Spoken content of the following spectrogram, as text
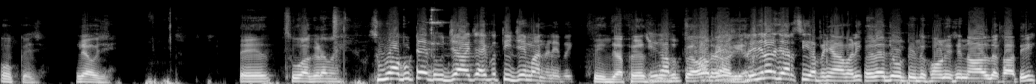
ਓਕੇ ਜੀ ਲਿਆਓ ਜੀ। ਤੇ ਸੂਆ ਕਿਹੜਾ ਬਾਈ? ਸੂਆ ਬੂਟੇ ਦੂਜਾ ਚਾਹੇ ਕੋਈ ਤੀਜੇ ਮੰਨ ਲੈ ਬਈ। ਤੀਜਾ ਫੇਸਬੁੱਕ ਪਿਓਰ ਆ ਗਿਆ। ਰੀਜਨਲ ਜਰਸੀ ਆ ਪੰਜਾਬ ਵਾਲੀ। ਇਹਦਾ ਝੋਟੀ ਦਿਖਾਉਣੀ ਸੀ ਨਾਲ ਦਿਖਾਤੀ।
